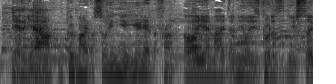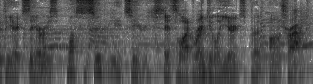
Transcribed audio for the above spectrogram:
How's it going? Well, good, mate. I saw your new ute out the front. Oh yeah, mate, they're nearly as good as the new Super Ute series. What's the Super Ute series? It's like regular utes, but on a track.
